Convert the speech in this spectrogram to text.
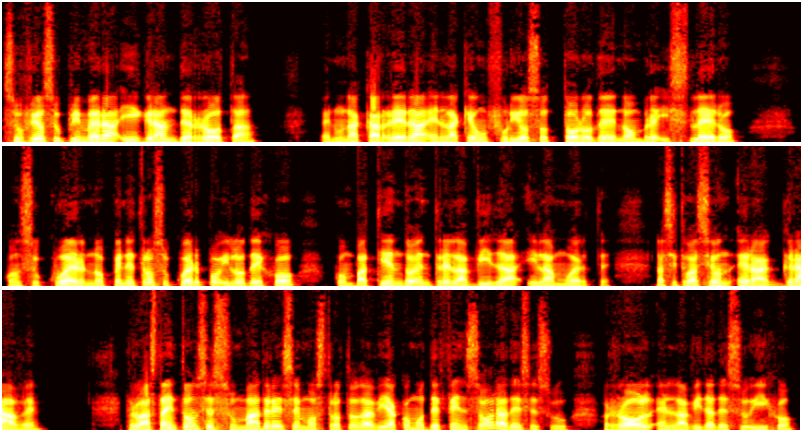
sufrió su primera y gran derrota en una carrera en la que un furioso toro de nombre Islero con su cuerno penetró su cuerpo y lo dejó combatiendo entre la vida y la muerte. La situación era grave, pero hasta entonces su madre se mostró todavía como defensora de su rol en la vida de su hijo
